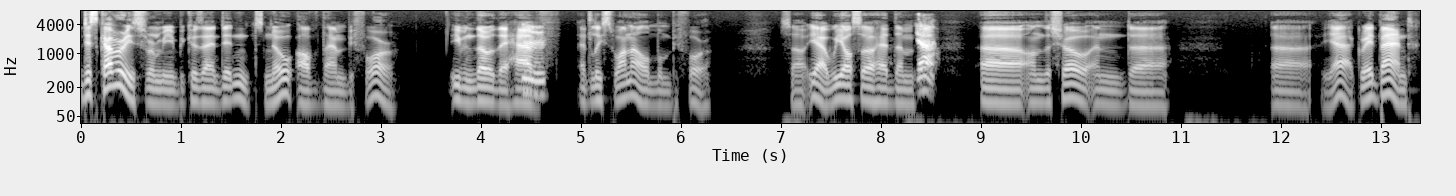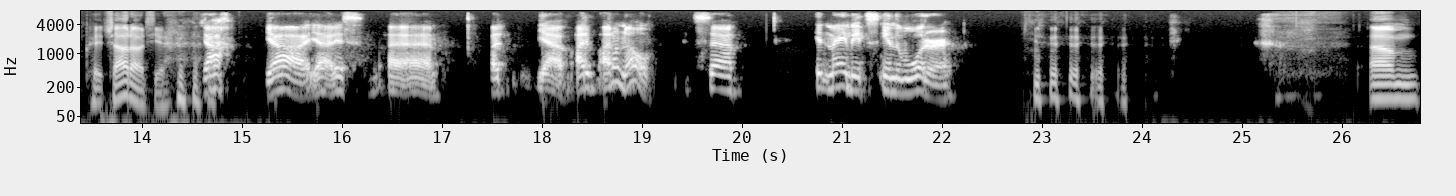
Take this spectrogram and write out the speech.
discoveries for me because I didn't know of them before, even though they have mm. At least one album before. So yeah, we also had them yeah. uh, on the show, and uh, uh, yeah, great band, great shout out here. yeah, yeah, yeah, it is. Uh, but yeah, I, I don't know. It's uh, it maybe it's in the water. um.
